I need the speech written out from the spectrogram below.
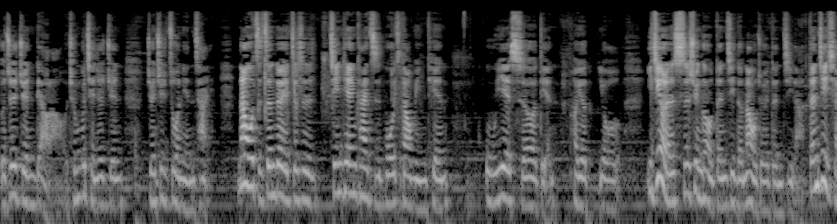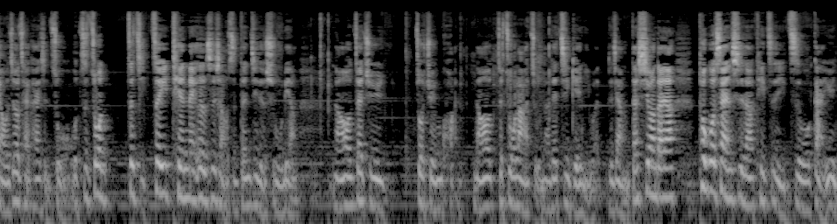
我就是捐掉了，我全部钱就捐捐去做年菜。那我只针对就是今天开直播一直到明天午夜十二点，好有有已经有人私讯跟我登记的，那我就会登记啦，登记起来我之后才开始做，我只做。这几这一天内二十四小时登记的数量，然后再去做捐款，然后再做蜡烛，然后再寄给你们，就这样。但希望大家透过善事，然后替自己自我改运。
